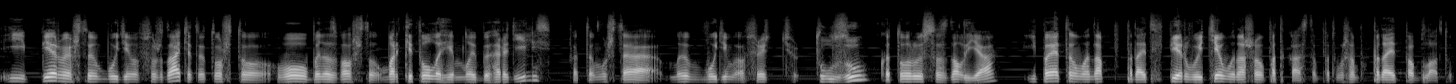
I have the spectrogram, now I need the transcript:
И первое, что мы будем обсуждать, это то, что Вова бы назвал, что маркетологи мной бы гордились, потому что мы будем обсуждать тулзу, которую создал я, и поэтому она попадает в первую тему нашего подкаста, потому что она попадает по блату.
